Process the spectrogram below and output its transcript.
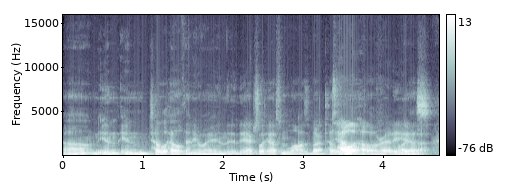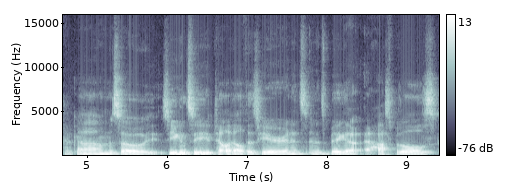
um, in in telehealth anyway, and they- they actually have some laws about telehealth, Telehealth, already. Like yes. Okay. Um, so so you can see telehealth is here, and it's and it's big at, at hospitals.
